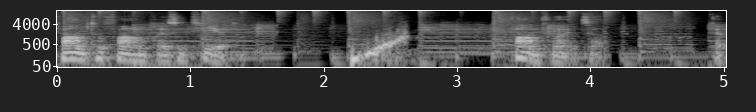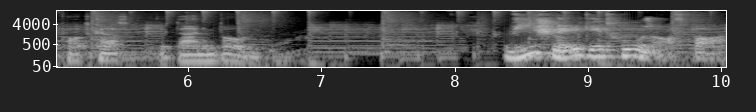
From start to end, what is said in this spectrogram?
Farm to Farm präsentiert. Farmfluencer, der Podcast für deinen Boden. Wie schnell geht Humusaufbau?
